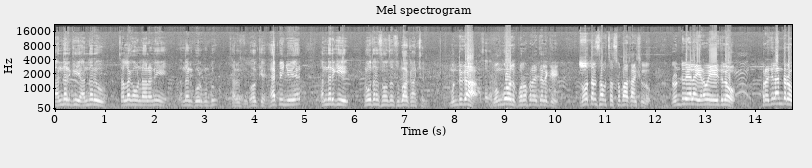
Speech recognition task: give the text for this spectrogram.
అందరికీ అందరూ చల్లగా ఉండాలని అందరిని కోరుకుంటూ సరే ఓకే హ్యాపీ న్యూ ఇయర్. అందరికీ నూతన సంవత్సరం శుభాకాంక్షలు. ముందుగా ఒంగోలు పుర ప్రజలకి నూతన సంవత్సర శుభాకాంక్షలు. రెండు వేల ఇరవై ఐదులో ప్రజలందరూ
